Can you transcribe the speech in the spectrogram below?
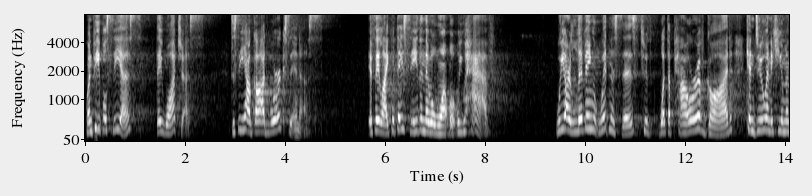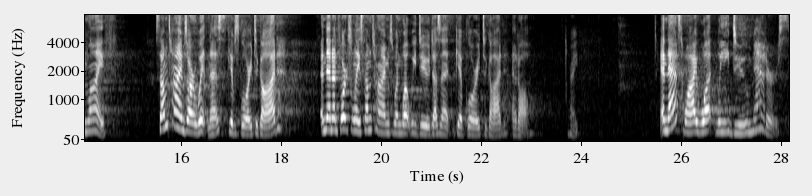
When people see us, they watch us to see how God works in us. If they like what they see, then they will want what we have. We are living witnesses to what the power of God can do in a human life. Sometimes our witness gives glory to God, and then unfortunately, sometimes when what we do doesn't give glory to God at all. Right? And that's why what we do matters.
